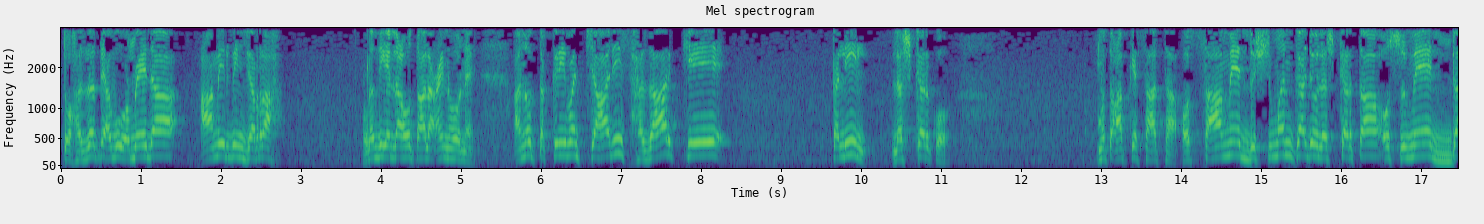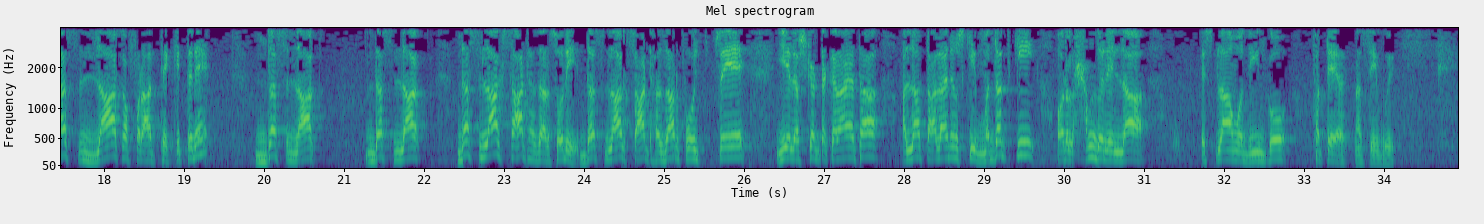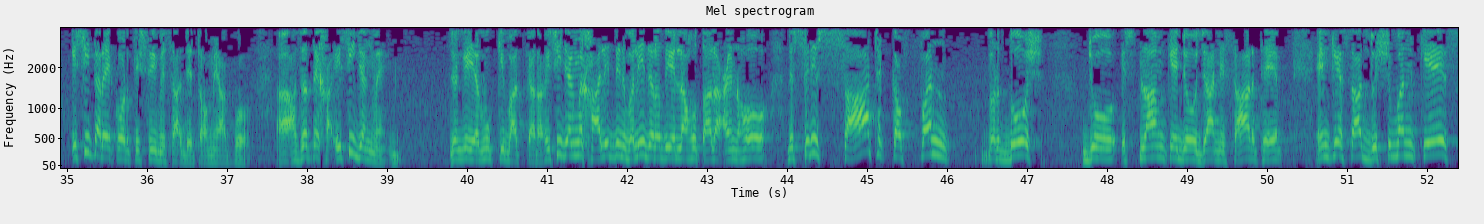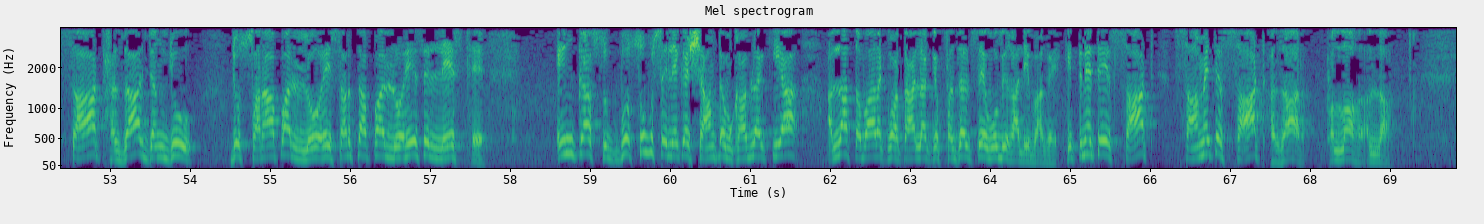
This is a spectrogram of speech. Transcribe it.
تو حضرت ابو عبیدہ عامر بن جراح رضی اللہ تعالی عنہ نے انو تقریباً چالیس ہزار کے قلیل لشکر کو مطلب آپ کے ساتھ تھا اور سامنے دشمن کا جو لشکر تھا، اس میں دس لاکھ افراد تھے۔ کتنے؟ دس لاکھ دس لاکھ دس لاکھ ساٹھ ہزار، سوری، دس لاکھ ساٹھ ہزار فوج سے یہ لشکر ٹکرایا تھا۔ اللہ تعالیٰ نے اس کی مدد کی اور الحمد اسلام و دین کو فتح نصیب ہوئی۔ اسی طرح ایک اور تیسری مثال دیتا ہوں میں آپ کو۔ حضرت اسی جنگ میں جنگ یرمک کی بات کر رہا ہوں۔ اسی جنگ میں خالد بن ولید رضی اللہ تعالی عنہ نے صرف ساٹھ کفن بردوش جو اسلام کے جو جانصار تھے، ان کے ساتھ دشمن کے ساٹھ ہزار جنگجو جو سراپا لوہے، سرتاپا لوہے سے لیس تھے۔ ان کا صبح صبح سے لے کر شام تک مقابلہ کیا۔ اللہ تبارک و تعالیٰ کے فضل سے وہ بھی غالب آ گئے۔ کتنے تھے؟ ساٹھ سامے تھے ساٹھ ہزار۔ اللہ اللہ۔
